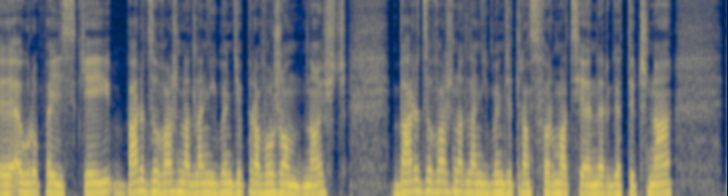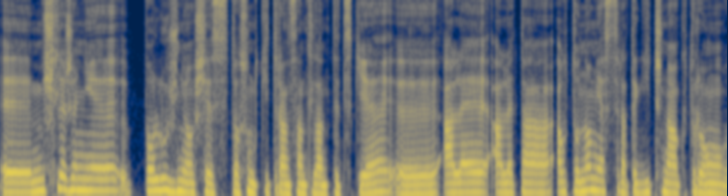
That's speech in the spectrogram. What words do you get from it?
europejskiej. Bardzo ważna dla nich będzie praworządność, bardzo ważna dla nich będzie transformacja energetyczna. Myślę, że nie poluźnią się stosunki transatlantyckie, ale, ale ta autonomia strategiczna, o którą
